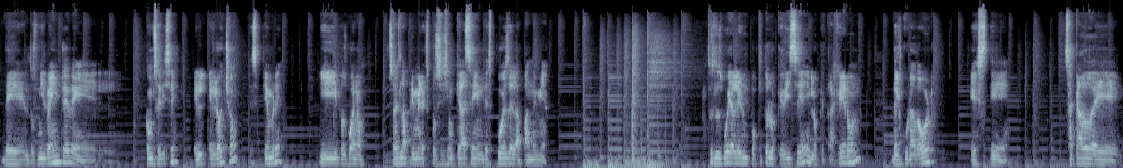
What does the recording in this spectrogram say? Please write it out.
del 2020, del, ¿cómo se dice? El, el 8 de septiembre. Y pues bueno, o sea, es la primera exposición que hacen después de la pandemia. Entonces les voy a leer un poquito lo que dice y lo que trajeron del curador, este, sacado de,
